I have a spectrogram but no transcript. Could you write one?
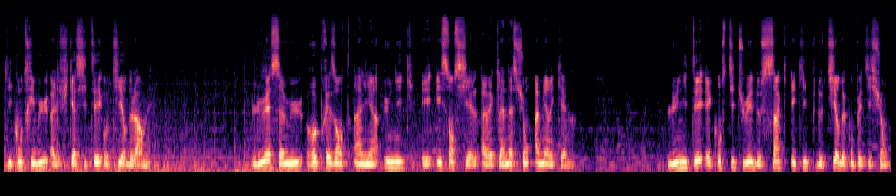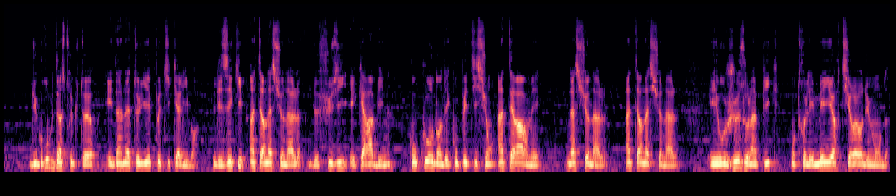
qui contribue à l'efficacité au tir de l'armée. L'USAMU représente un lien unique et essentiel avec la nation américaine. L'unité est constituée de 5 équipes de tir de compétition, du groupe d'instructeurs et d'un atelier petit calibre. Les équipes internationales de fusils et carabines concourent dans des compétitions interarmées, nationales, internationales et aux Jeux olympiques contre les meilleurs tireurs du monde.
